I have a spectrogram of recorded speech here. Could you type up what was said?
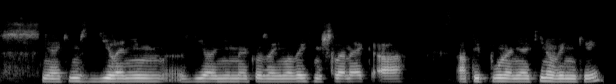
s nějakým sdílením, sdílením jako zajímavých myšlenek a, a typů na nějaké novinky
